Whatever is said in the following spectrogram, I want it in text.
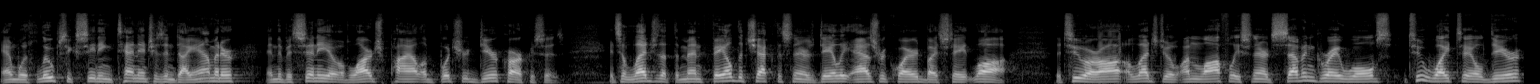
and with loops exceeding 10 inches in diameter in the vicinity of a large pile of butchered deer carcasses. It's alleged that the men failed to check the snares daily as required by state law. The two are alleged to have unlawfully snared seven gray wolves, two white-tailed deer,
